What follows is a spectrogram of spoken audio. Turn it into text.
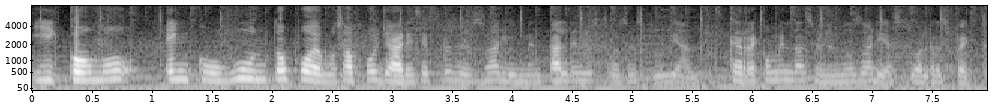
y cómo en conjunto podemos apoyar ese proceso de salud mental de nuestros estudiantes. ¿Qué recomendaciones nos darías tú al respecto?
